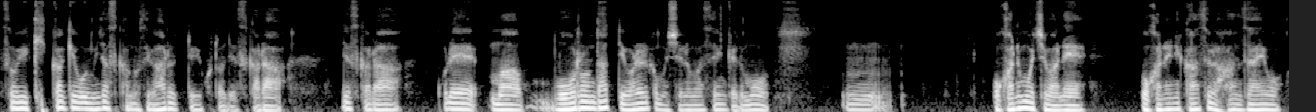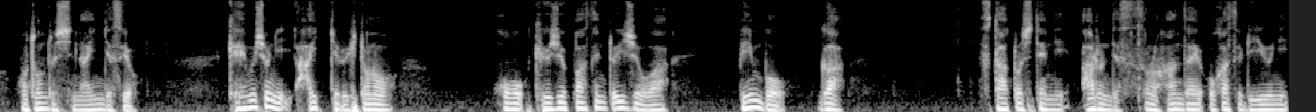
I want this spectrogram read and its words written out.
そういうきっかけを生み出す可能性があるということですからですからこれまあ暴論だって言われるかもしれませんけどもうんお金持ちはねお金に関する犯罪をほとんどしないんですよ。刑務所に入ってる人のほぼ90%以上は貧乏がスタート地点にあるんですその犯罪を犯す理由に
